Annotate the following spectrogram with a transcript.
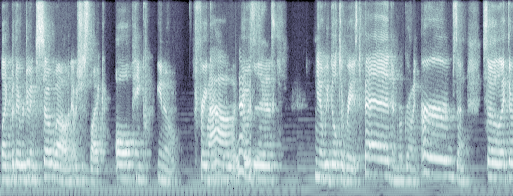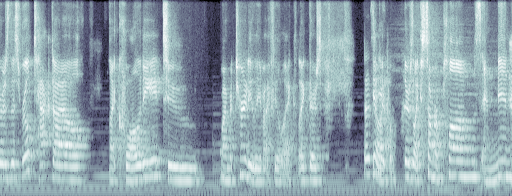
like but they were doing so well and it was just like all pink, you know, fragrant wow, roses. Nice. You know, we built a raised bed and we're growing herbs and so like there was this real tactile like quality to my maternity leave I feel like like there's that's yeah, beautiful. Like, there's like summer plums and mint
